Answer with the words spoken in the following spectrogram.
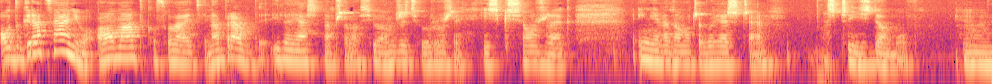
Odgracaniu. O matko, słuchajcie, naprawdę, ile ja się naprzenosiłam w życiu różnych jakichś książek i nie wiadomo czego jeszcze z czyichś domów. Mm,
